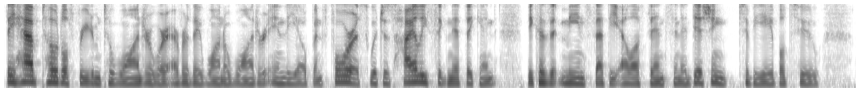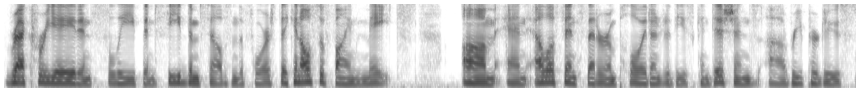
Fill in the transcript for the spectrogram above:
they have total freedom to wander wherever they want to wander in the open forest, which is highly significant because it means that the elephants, in addition to be able to recreate and sleep and feed themselves in the forest, they can also find mates. Um, and elephants that are employed under these conditions uh, reproduce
